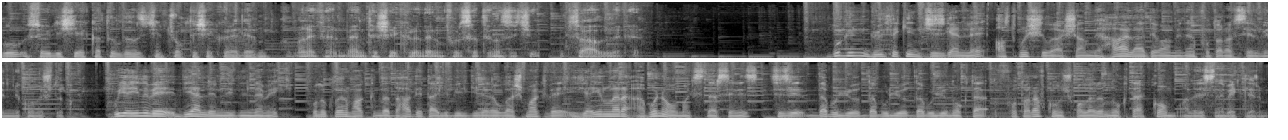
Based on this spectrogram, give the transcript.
bu söyleşiye katıldığınız için çok teşekkür ederim. Aman efendim ben teşekkür ederim fırsatınız için. Sağ olun efendim. Bugün Gültekin Çizgen'le 60 yılı aşan ve hala devam eden fotoğraf serüvenini konuştuk. Bu yayını ve diğerlerini dinlemek, konuklarım hakkında daha detaylı bilgilere ulaşmak ve yayınlara abone olmak isterseniz sizi www.fotoğrafkonuşmaları.com adresine beklerim.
